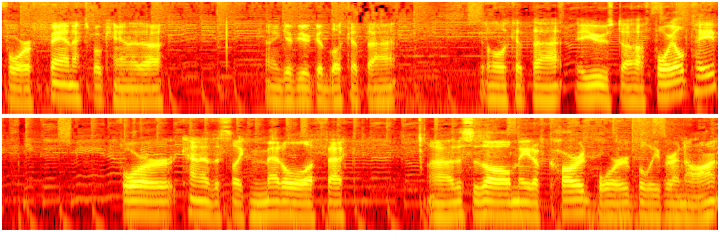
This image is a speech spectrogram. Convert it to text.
for Fan Expo Canada. Kind of give you a good look at that. Get a look at that. I used uh, foil tape for kind of this like metal effect. Uh, this is all made of cardboard, believe it or not.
